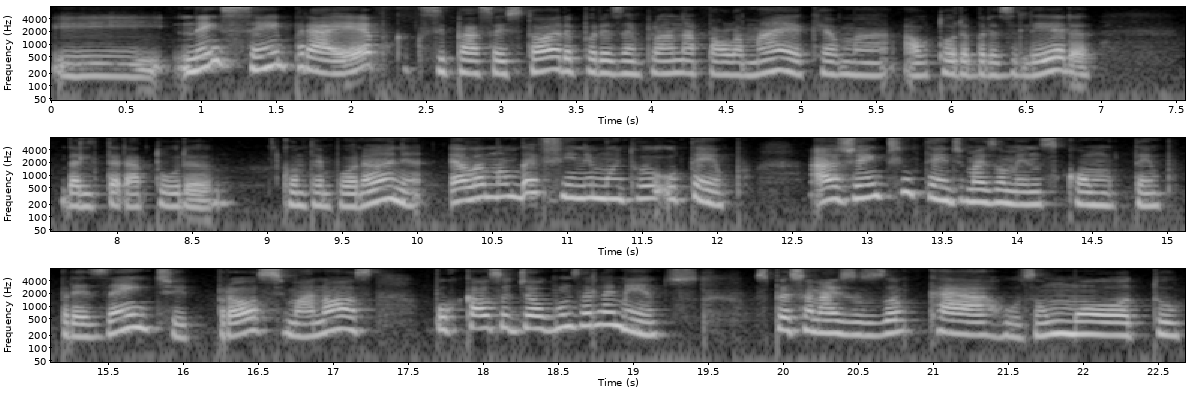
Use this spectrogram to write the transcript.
E nem sempre a época que se passa a história, por exemplo, a Ana Paula Maia, que é uma autora brasileira da literatura contemporânea, ela não define muito o tempo. A gente entende mais ou menos como tempo presente, próximo a nós, por causa de alguns elementos. Os personagens usam carro, usam moto,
